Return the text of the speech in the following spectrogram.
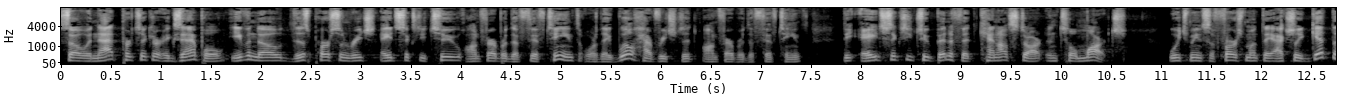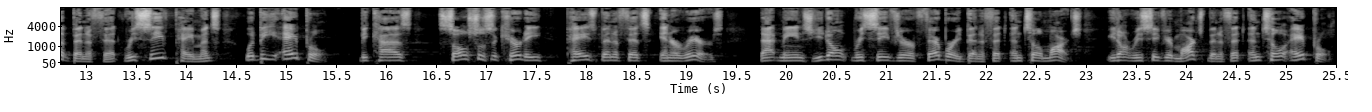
So in that particular example, even though this person reached age 62 on February the 15th, or they will have reached it on February the 15th, the age 62 benefit cannot start until March, which means the first month they actually get the benefit, receive payments, would be April, because Social Security pays benefits in arrears. That means you don't receive your February benefit until March. You don't receive your March benefit until April.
